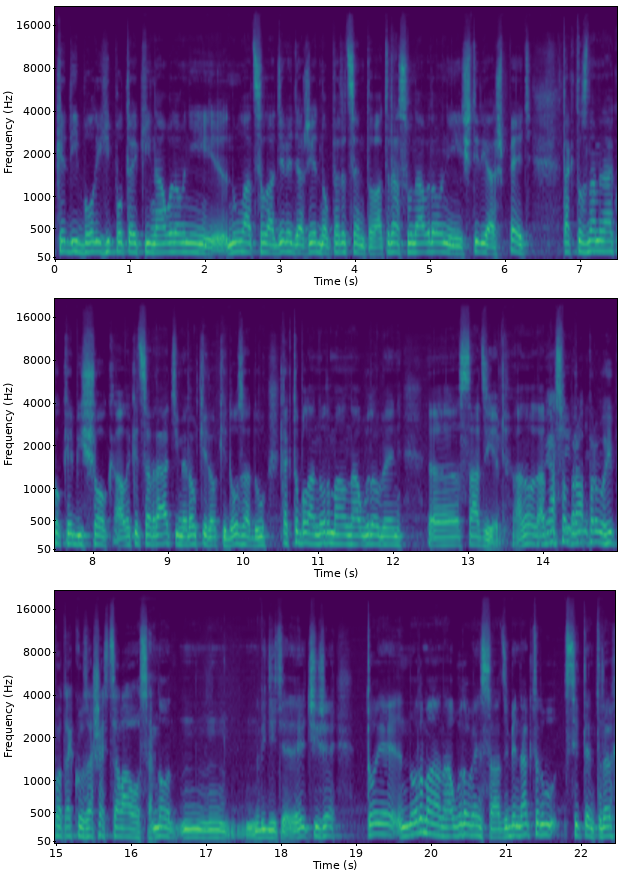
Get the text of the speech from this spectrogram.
kedy boli hypotéky na úrovni 0,9 až 1% a teraz sú na úrovni 4 až 5, tak to znamená ako keby šok. Ale keď sa vrátime roky, roky dozadu, tak to bola normálna úroveň e, sadzieb. Ano, ja som bral prvú hypotéku za 6,8. No, m, vidíte, čiže to je normálna úroveň sádzby, na ktorú si ten trh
